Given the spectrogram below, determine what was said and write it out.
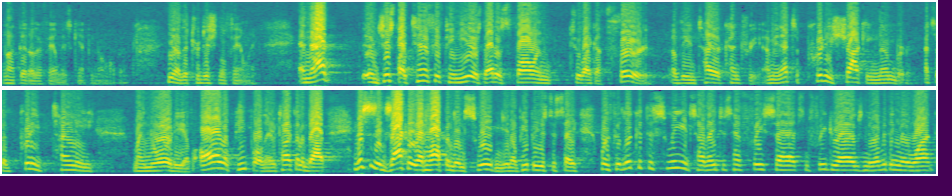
Not that other families can't be normal, but, you know, the traditional family. And that, in just like 10 or 15 years, that has fallen to like a third of the entire country. I mean, that's a pretty shocking number. That's a pretty tiny minority of all the people. They were talking about, this is exactly what happened in Sweden. You know, people used to say, well, if you look at the Swedes, how they just have free sex and free drugs and everything they want.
